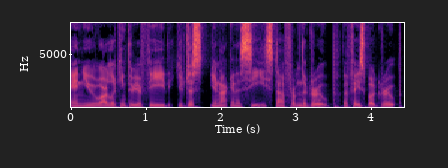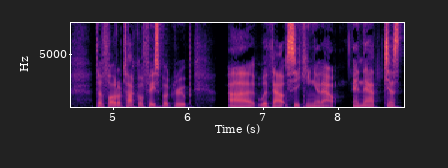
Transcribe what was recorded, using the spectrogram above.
and you are looking through your feed you're just you're not going to see stuff from the group the facebook group the photo taco facebook group uh, without seeking it out. And that just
